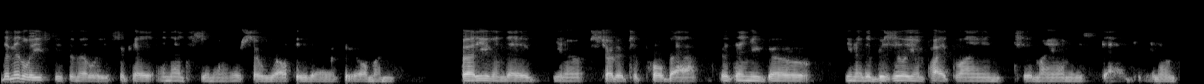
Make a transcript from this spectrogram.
the Middle East is the Middle East, okay, and that's you know they're so wealthy there with the oil money, but even they you know started to pull back. But then you go, you know, the Brazilian pipeline to Miami is dead. You know,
